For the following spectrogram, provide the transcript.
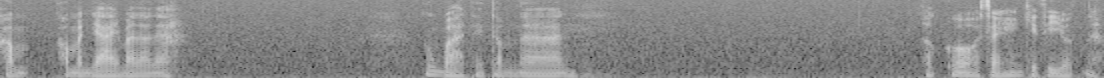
คำคำบรรยายมาแล้วนะ ลูกบาทในตำนาน แล้วก็แสงแห่งเกียรติยศนะ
